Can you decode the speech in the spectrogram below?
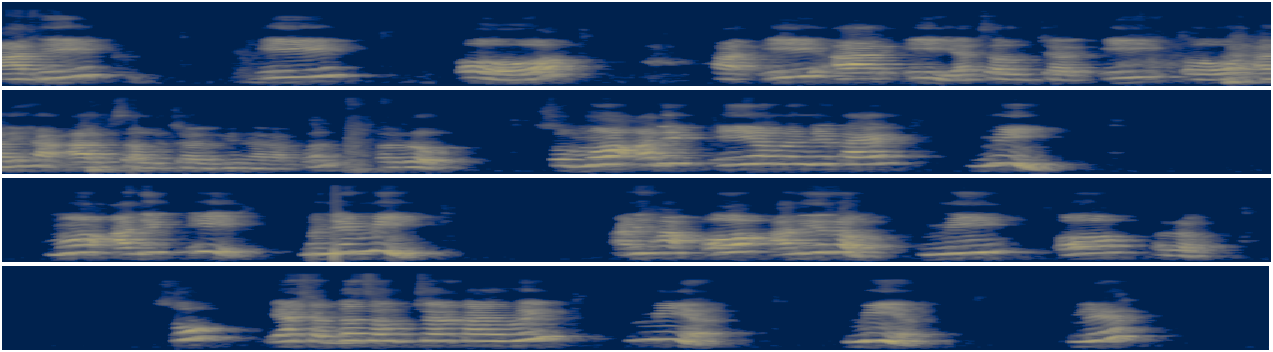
अधिक ई अ. हा ई आर ई याचा उच्चार ई अ आणि हा आरचा उच्चार घेणार आपण र. सो म अधिक ई अ म्हणजे काय? मी. म अधिक ई म्हणजे मी. आणि हा अ आणि र. मी अ र. सो या शब्दाचा उच्चार काय होईल mere mere clear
